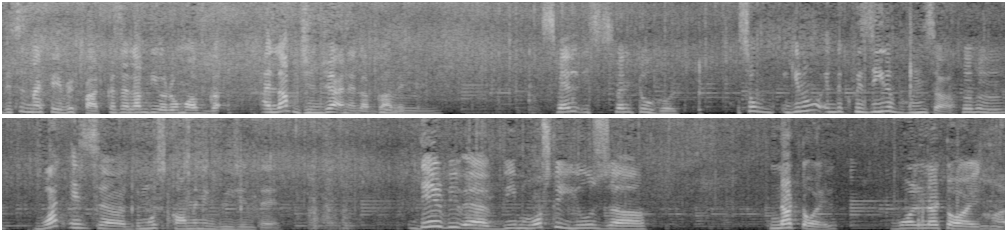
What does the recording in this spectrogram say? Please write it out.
This is my favorite part because I love the aroma of I love ginger and I love garlic. smell it smell too good. So, you know, in the cuisine of Hunza, what is uh, the most common ingredient there? There we uh, we mostly use uh, nut oil, walnut oil, Uh, uh,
